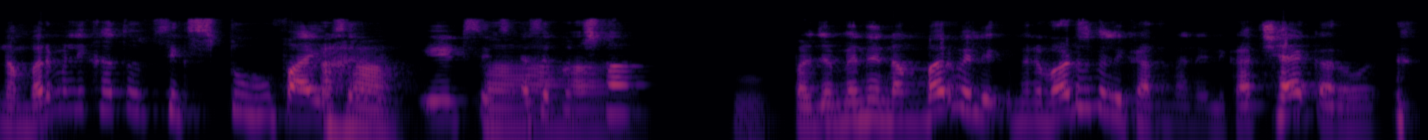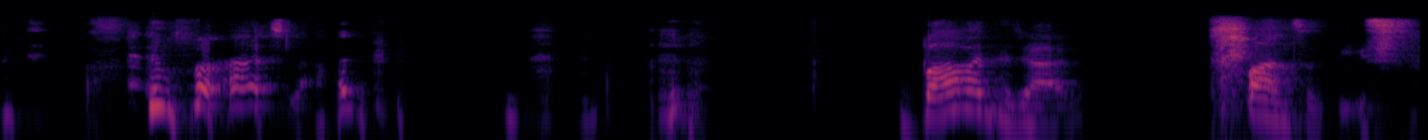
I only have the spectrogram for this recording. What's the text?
नंबर में लिखा तो six two five seven eight six ऐसे हाँ, कुछ हाँ। था। पर जब मैंने नंबर में लिख मैंने वर्ड्स में लिखा तो मैंने लिखा छह करोड़। पाँच लाख बावन हज़ार पाँच सौ तीस।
